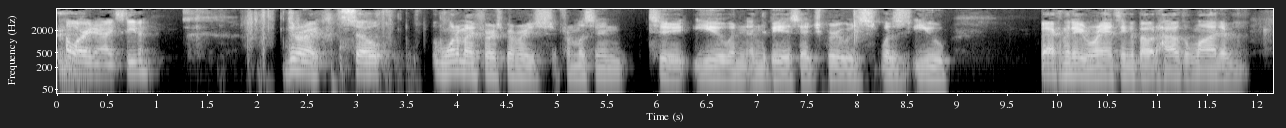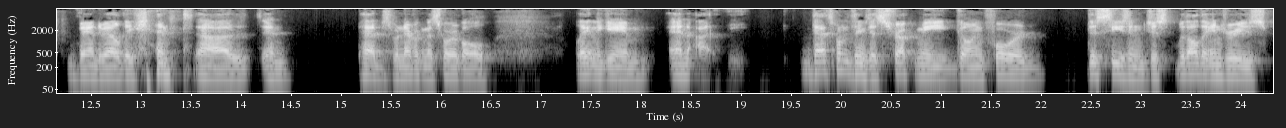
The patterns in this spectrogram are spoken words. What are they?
How are you tonight, Stephen? Doing all right. So, one of my first memories from listening to you and, and the BSH crew was, was you back in the day ranting about how the line of VandeVelde and, uh, and Pebs were never going to score a goal late in the game, and I, that's one of the things that struck me going forward this season. Just with all the injuries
